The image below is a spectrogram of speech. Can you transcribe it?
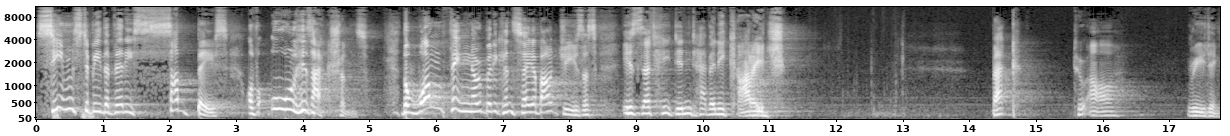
seems to be the very sub base of all his actions. The one thing nobody can say about Jesus is that he didn't have any courage. Back to our reading.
